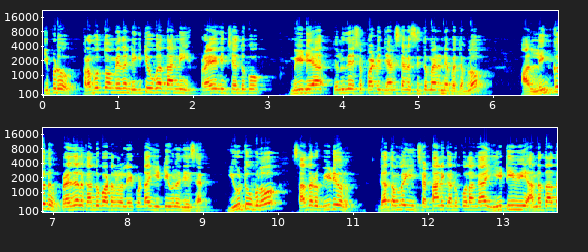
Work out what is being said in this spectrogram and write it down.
ఇప్పుడు ప్రభుత్వం మీద నెగిటివ్గా దాన్ని ప్రయోగించేందుకు మీడియా తెలుగుదేశం పార్టీ జనసేన సిద్ధమైన నేపథ్యంలో ఆ లింకును ప్రజలకు అందుబాటులో లేకుండా ఈటీవీలో చేశారు. యూట్యూబ్లో సదరు వీడియోలు గతంలో ఈ చట్టానికి అనుకూలంగా ఈటీవీ అన్నదాత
